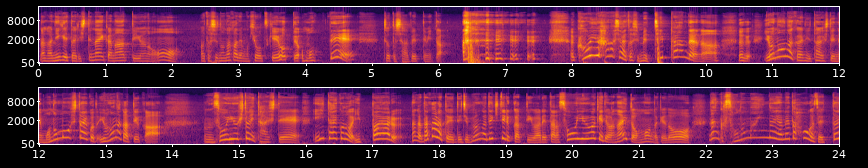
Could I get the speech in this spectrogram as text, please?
なんか逃げたりしてないかなっていうのを私の中でも気をつけようって思ってちょっと喋ってみた。こういう話は私めっちゃいっぱいあるんだよななんか世の中に対してね物申したいこと世の中っていうか、うん、そういう人に対して言いたいことがいっぱいあるなんかだからといって自分ができてるかって言われたらそういうわけではないと思うんだけどなんかそのマインドやめた方が絶対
